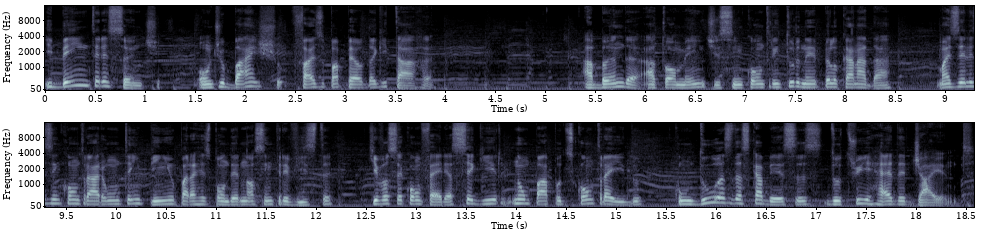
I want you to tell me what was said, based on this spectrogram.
e bem interessante, onde o baixo faz o papel da guitarra. A banda atualmente se encontra em turnê pelo Canadá, mas eles encontraram um tempinho para responder nossa entrevista, que você confere a seguir num papo descontraído com duas das cabeças do Three-Headed Giant.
